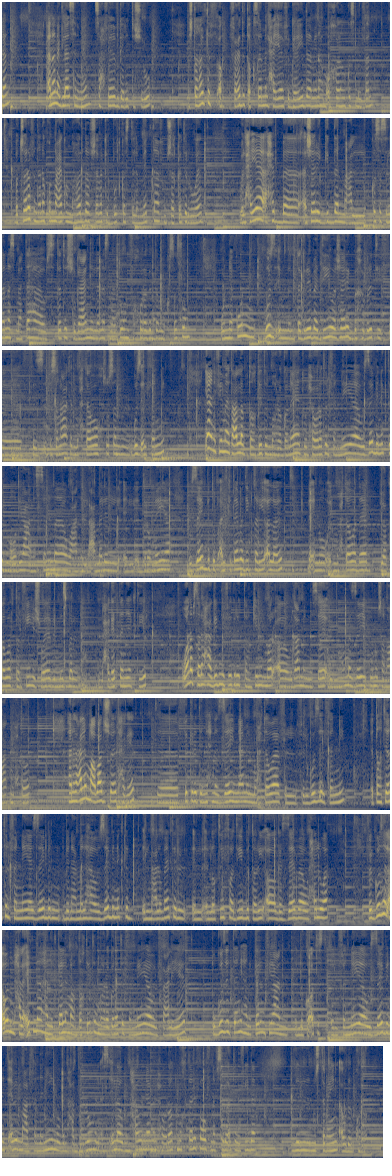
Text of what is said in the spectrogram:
أهلا. أنا نجلاء سليمان صحفية في جريدة الشروق. اشتغلت في, عدة أقسام الحقيقة في الجريدة منها مؤخرا قسم الفن. بتشرف إن أنا أكون معاكم النهاردة في شبكة بودكاست لمتنا في مشاركات الرواد. والحقيقة أحب أشارك جدا مع القصص اللي أنا سمعتها والستات الشجعان اللي أنا سمعتهم فخورة جدا بقصصهم. وإن أكون جزء من التجربة دي وأشارك بخبرتي في, في, في صناعة المحتوى وخصوصا الجزء الفني. يعني فيما يتعلق بتغطية المهرجانات والحوارات الفنية وإزاي بنكتب مواضيع عن السينما وعن الأعمال الدرامية وإزاي بتبقى الكتابة دي بطريقة لايت لأنه المحتوى ده بيعتبر ترفيهي شوية بالنسبة لحاجات تانية كتير. وأنا بصراحة عجبني فكرة تمكين المرأة ودعم النساء وإن هما إزاي يكونوا صناعات محتوى. هنتعلم مع بعض شوية حاجات فكرة إن إحنا إزاي نعمل محتوى في الجزء الفني. التغطيات الفنية إزاي بنعملها وازاي بنكتب المعلومات اللطيفة دي بطريقة جذابة وحلوة. في الجزء الأول من حلقتنا هنتكلم عن تغطية المهرجانات الفنية والفعاليات والجزء التاني هنتكلم فيه عن اللقاءات الفنية وازاي بنتقابل مع الفنانين وبنحضر لهم الأسئلة وبنحاول نعمل حوارات مختلفة وفي نفس الوقت مفيدة للمستمعين أو للقراء.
